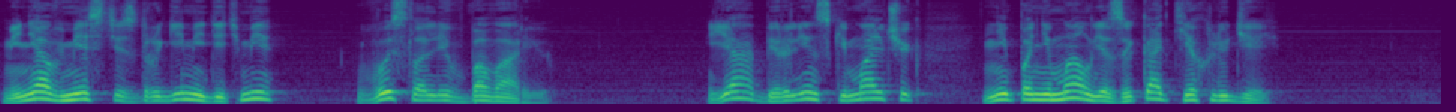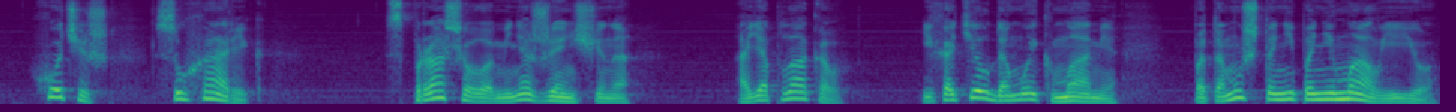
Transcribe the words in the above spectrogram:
меня вместе с другими детьми выслали в Баварию. Я, берлинский мальчик, не понимал языка тех людей. «Хочешь сухарик?» – спрашивала меня женщина, а я плакал и хотел домой к маме, потому что не понимал ее.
